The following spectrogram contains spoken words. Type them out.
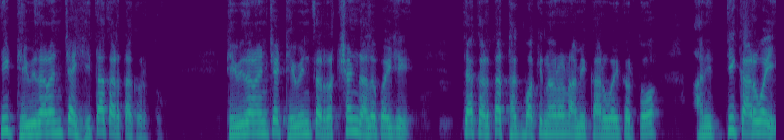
ती ठेवीदारांच्या हिताकरता करतो. ठेवीदारांच्या ठेवींचं रक्षण झालं पाहिजे त्याकरता थकबाकीदारांवर आम्ही कारवाई करतो आणि ती कारवाई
